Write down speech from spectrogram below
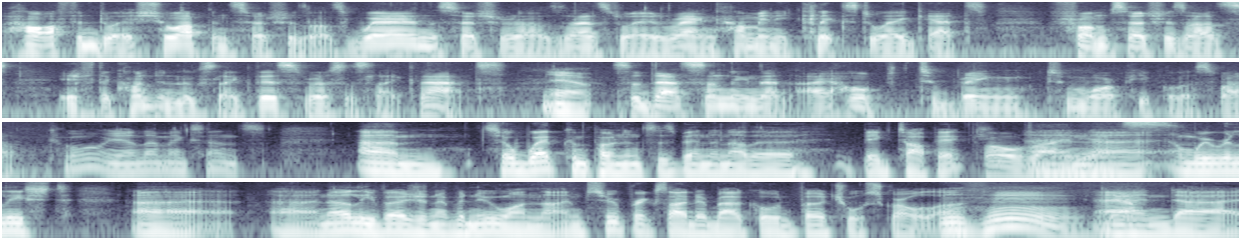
how often do I show up in search results? Where in the search results do I rank? How many clicks do I get from search results if the content looks like this versus like that? Yeah. So that's something that I hope to bring to more people as well. Cool, yeah, that makes sense. Um, so web components has been another big topic. Oh, right, and, yes. uh, and we released uh, an early version of a new one that I'm super excited about called Virtual Scroller. Mm-hmm. And uh,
